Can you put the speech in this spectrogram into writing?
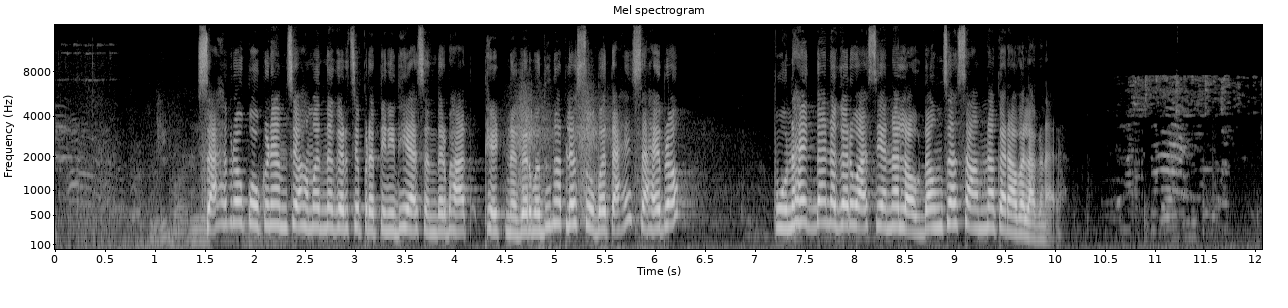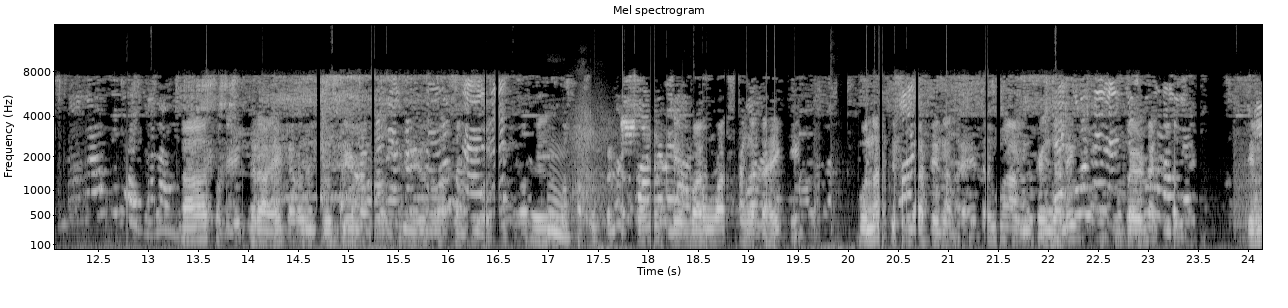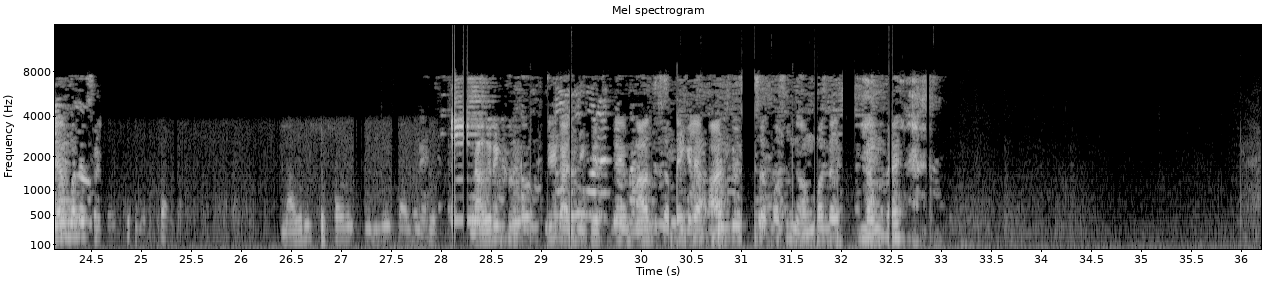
साहेबराव कोकणे आमचे अहमदनगरचे प्रतिनिधी या संदर्भात थेट नगरमधून आपल्यासोबत आहे साहेबराव पुन्हा एकदा नगरवासियांना लॉकडाऊनचा सामना करावा लागणार. हा सगळे खरं आहे कारण गोष्टी लॉकडाऊनची संपली होती तेव्हा प्रशासन वारंवार सांगत आहे की पुन्हा तिसरी लाट येणार आहे त्यामुळे अनुषंगाने उपाययोजना केली जिल्ह्यामध्ये सगळ्यांची नागरिक नागरिक स्वतःवर कुठलीही काळजी घेत नाही मास्क गेल्या आठ दिवसापासून अहमदनगर जिल्ह्यामध्ये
